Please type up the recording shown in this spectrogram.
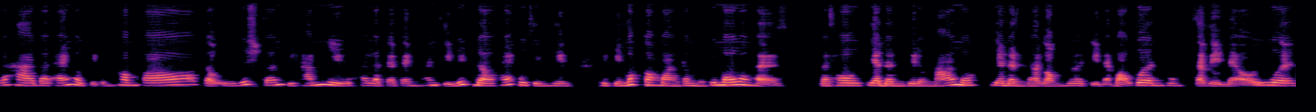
có hai ba tháng rồi chị cũng không có tự reach đến chị Khánh nhiều hay là kể cả những anh chị leader khác của chị nhiều thì chị mất cân bằng trong những cái mối quan hệ. Và thôi gia đình thì đừng nói nữa gia đình là gần như là chị đã bỏ quên luôn tại vì đã ở quê.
